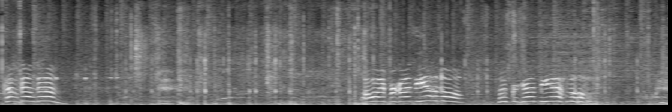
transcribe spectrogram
come, come, come! Oh, I forgot the ammo! I forgot the ammo! Come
